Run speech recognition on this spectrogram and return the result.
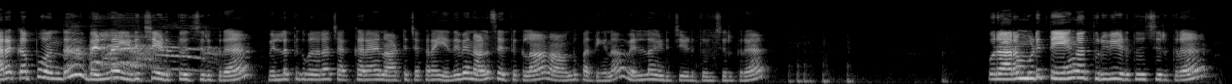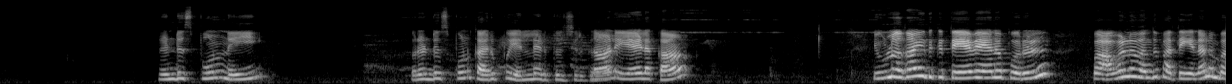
அரை கப்பு வந்து வெல்லம் இடித்து எடுத்து வச்சுருக்கிறேன். வெல்லத்துக்கு பதிலாக சர்க்கரை நாட்டு சர்க்கரை எது வேணாலும் சேர்த்துக்கலாம். நான் வந்து பார்த்திங்கன்னா வெல்லம் இடித்து எடுத்து வச்சுருக்கிறேன். ஒரு அரை முடி தேங்காய் துருவி எடுத்து வச்சுருக்கிறேன். ரெண்டு ஸ்பூன் நெய் ரெண்டு ஸ்பூன் கருப்பு எள்ளு எடுத்து வச்சுருக்கிறேன். நாலு ஏலக்காய். இவ்வளோ தான் இதுக்கு தேவையான பொருள். இப்போ அவளை வந்து பார்த்தீங்கன்னா நம்ம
